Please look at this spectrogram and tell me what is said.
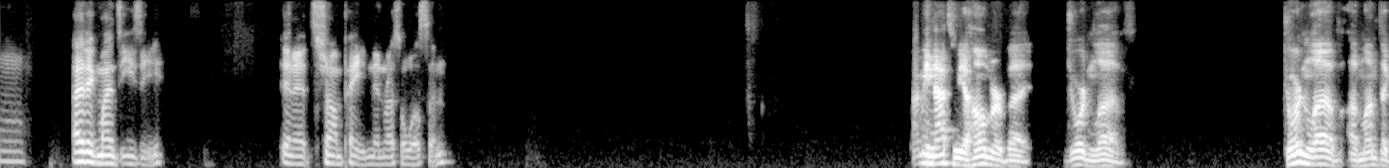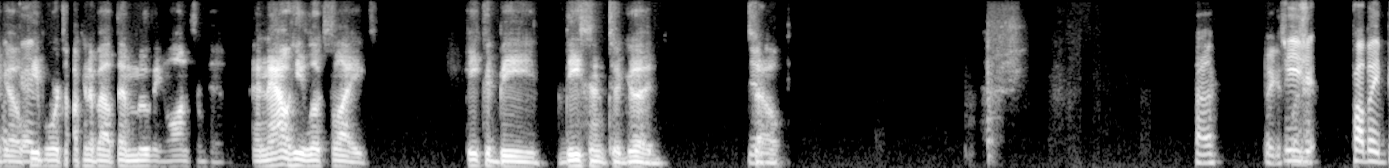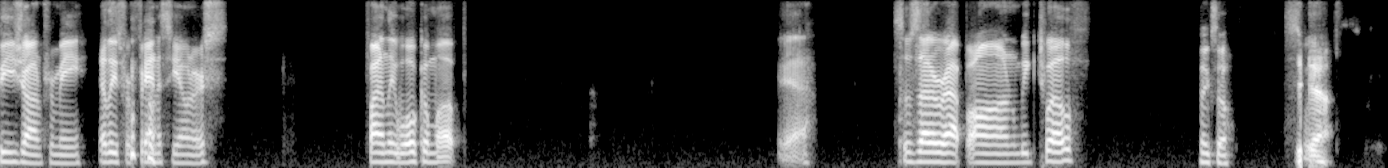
Mm, I think mine's easy. And it's Sean Payton and Russell Wilson. I mean, not to be a homer, but Jordan Love. Jordan Love, a month ago, Okay. people were talking about them moving on from him. And now he looks like he could be decent to good. Yeah. So, Tyler, biggest Bij- probably Bijan for me, at least for fantasy owners. Finally woke him up. Yeah. So is that a wrap on week 12? I think so. Sweet. yeah.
